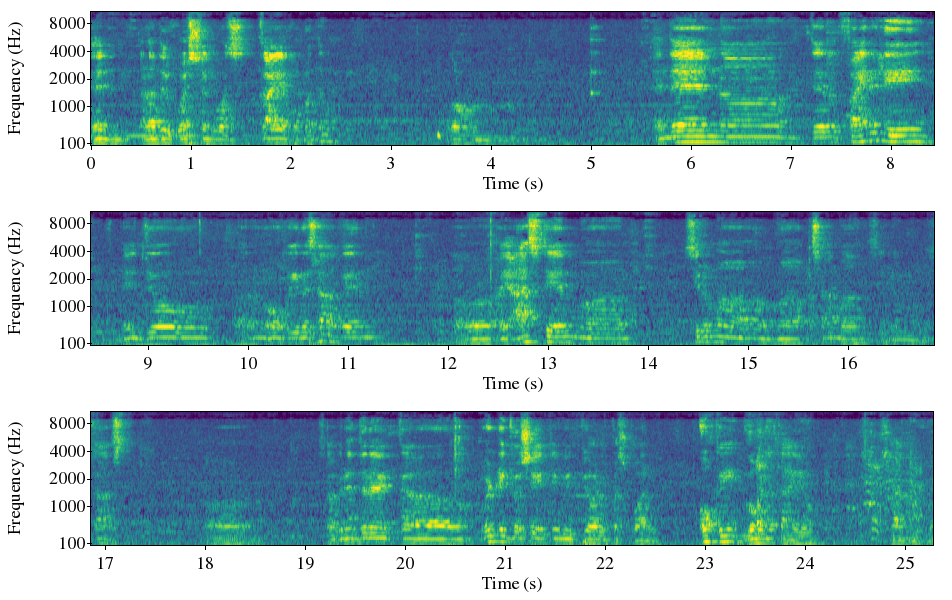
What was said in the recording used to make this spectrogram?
And another question was, kaya ko ba ito? Um, and then, uh, till finally, medyo parang okay na sa akin. Uh, I asked him, uh, sino mga, mga kasama, sino mga cast. Uh, sabi na direct, uh, we're negotiating with Piolo Pascual. Okay, go na tayo. Sabi ko.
